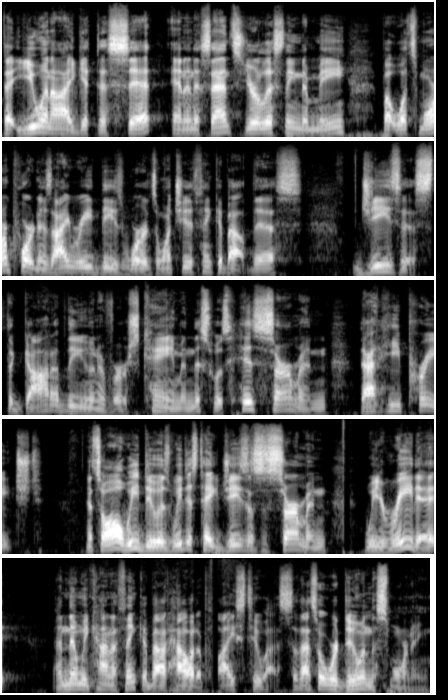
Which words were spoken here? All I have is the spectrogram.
that you and I get to sit, and in a sense, you're listening to me, but what's more important is I read these words. I want you to think about this. Jesus, the God of the universe, came, and this was his sermon that he preached. And so all we do is we just take Jesus' sermon, we read it, and then we kind of think about how it applies to us. So that's what we're doing this morning.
